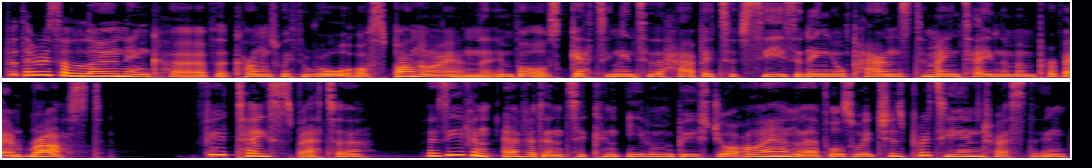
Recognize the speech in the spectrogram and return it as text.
but there is a learning curve that comes with raw or spun iron that involves getting into the habit of seasoning your pans to maintain them and prevent rust. Food tastes better. There's even evidence it can even boost your iron levels, which is pretty interesting.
